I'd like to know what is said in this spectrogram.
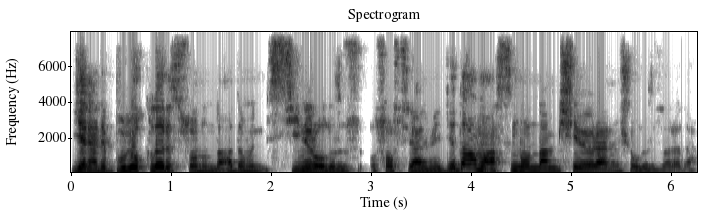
genelde bloklarız sonunda adamın sinir oluruz sosyal medyada ama aslında ondan bir şey öğrenmiş oluruz arada.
